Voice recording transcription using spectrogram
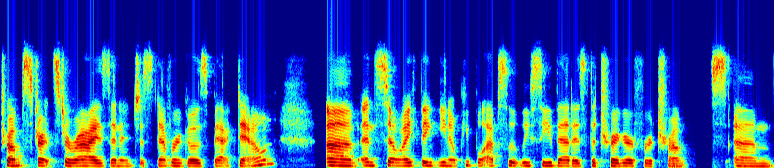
Trump starts to rise and it just never goes back down. Um, and so I think, you know, people absolutely see that as the trigger for Trump's, um,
